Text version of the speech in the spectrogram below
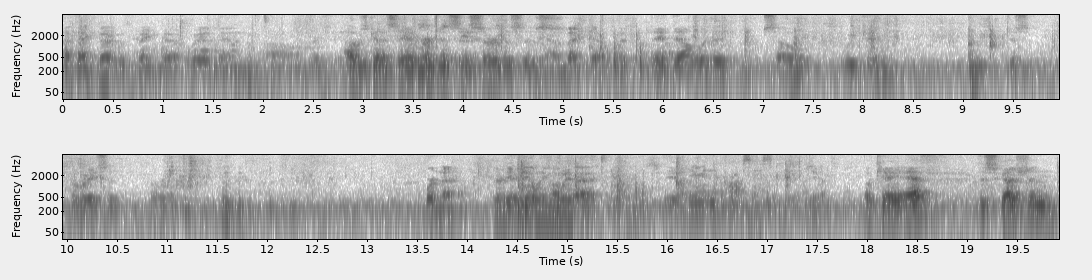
I think that was being dealt with in, I um, was gonna say emergency services, yeah, they dealt with it. they've dealt with it, so we can just erase it already. For now. They're It will dealing come with back. it. They're in the process of doing Yeah. it. Okay, F, discussion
